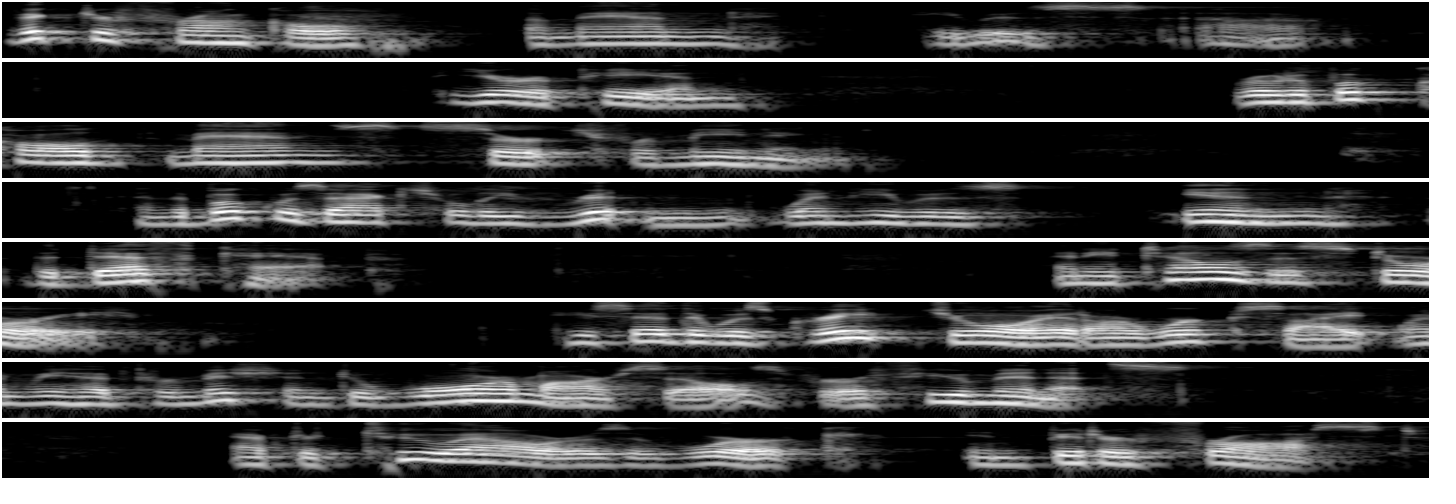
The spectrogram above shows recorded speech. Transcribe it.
Viktor Frankl, a man he was uh, European, wrote a book called Man's Search for Meaning. And the book was actually written when he was in the death camp. And he tells this story. He said there was great joy at our work site when we had permission to warm ourselves for a few minutes after two hours of work in bitter frost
